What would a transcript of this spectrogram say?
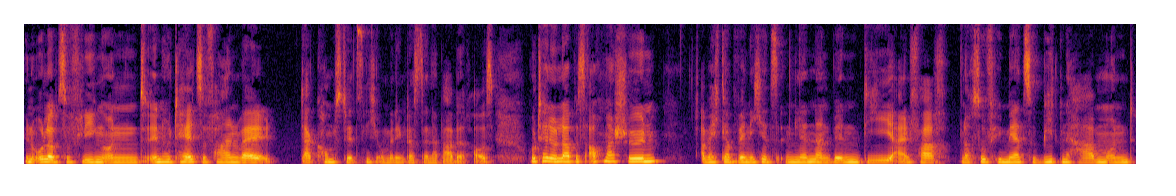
in Urlaub zu fliegen und in Hotel zu fahren, weil da kommst du jetzt nicht unbedingt aus deiner Bubble raus. Hotelurlaub ist auch mal schön, aber ich glaube, wenn ich jetzt in Ländern bin, die einfach noch so viel mehr zu bieten haben und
